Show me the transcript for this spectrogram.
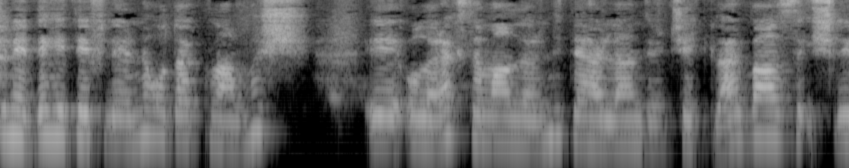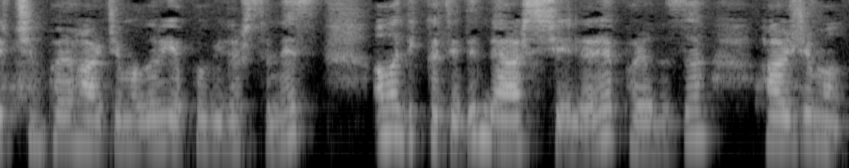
yine de hedeflerine odaklanmış e, olarak zamanlarını değerlendirecekler. Bazı işler için para harcamaları yapabilirsiniz. Ama dikkat edin değersiz şeylere paranızı harcama,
